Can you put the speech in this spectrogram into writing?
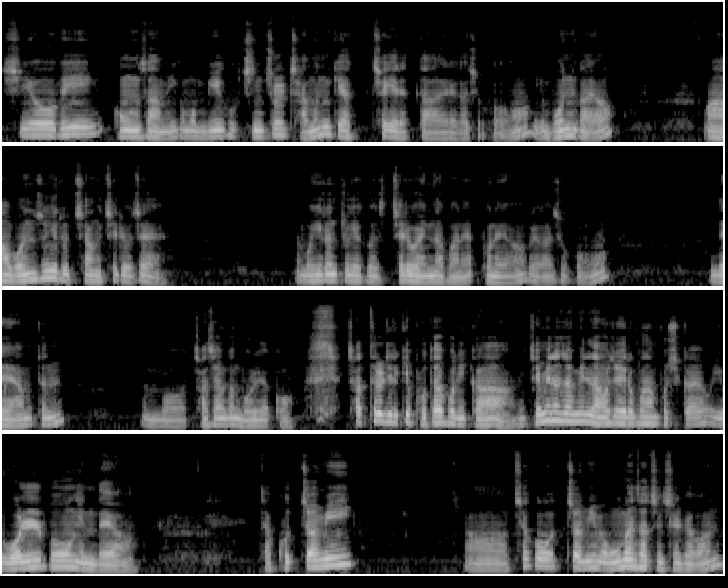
COV03 이거 뭐 미국 진출 자문 계약 체결했다 이래가지고 이게 뭔가요? 아 원숭이 두창 치료제 뭐 이런 쪽에 그 재료가 있나 보네, 보네요. 그래가지고 네, 아무튼 뭐 자세한 건 모르겠고 차트를 이렇게 보다 보니까 재미난 장면이 나오죠. 여러분 한번 보실까요? 이 월봉인데요. 자, 고점이 어, 최고점이 54,700원.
